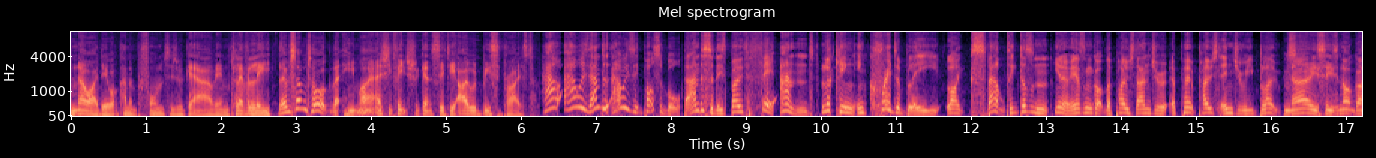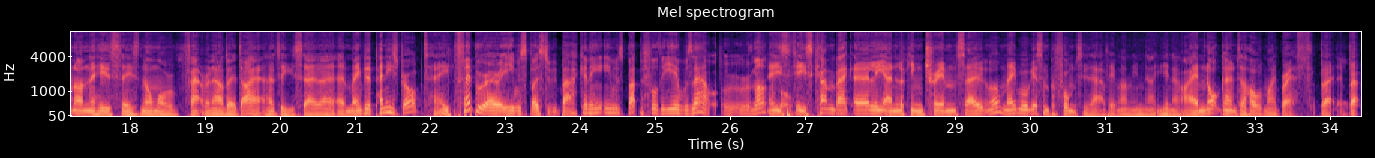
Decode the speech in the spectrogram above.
We've no idea what kind of performances we'd get out of him. Cleverley, there was some talk that he might actually feature against City. I would be surprised. How how is Ander- how is it possible that Anderson is both fit and looking incredibly like svelte? He doesn't, you know, he hasn't got the post injury uh, post injury bloat. No, he's he's not gone on his his normal fat Ronaldo diet, has he? So uh, maybe the penny's dropped. Hey, February he was supposed to be back, and he, he was back before the year was out. R- remarkable. He's he's come back early and looking trim. So well, maybe we'll get some performances out of him. I mean, uh, you know, I am not going to hold my breath, but but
